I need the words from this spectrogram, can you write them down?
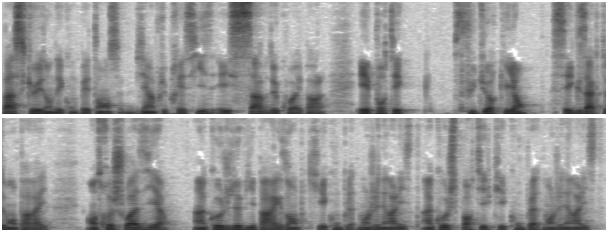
parce qu'ils ont des compétences bien plus précises et ils savent de quoi ils parlent. Et pour tes futurs clients, c'est exactement pareil. Entre choisir un coach de vie, par exemple, qui est complètement généraliste, un coach sportif qui est complètement généraliste,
